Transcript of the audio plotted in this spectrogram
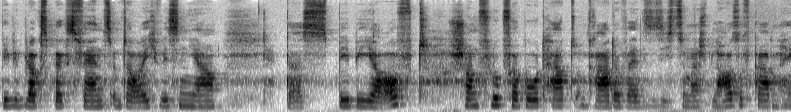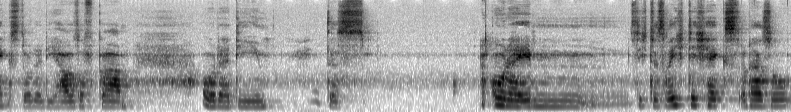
Bibi Blocksbergs Fans unter euch wissen ja, dass Bibi ja oft schon Flugverbot hat und gerade weil sie sich zum Beispiel Hausaufgaben hext oder die Hausaufgaben oder die das oder eben sich das richtig hext oder so,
